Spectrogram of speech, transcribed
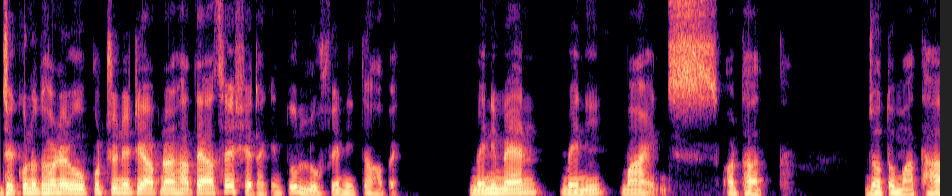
যে কোনো ধরনের অপরচুনিটি আপনার হাতে আছে, সেটা কিন্তু লুফে নিতে হবে। মেনি ম্যান মেনি মাইন্ডস অর্থাৎ যত মাথা,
